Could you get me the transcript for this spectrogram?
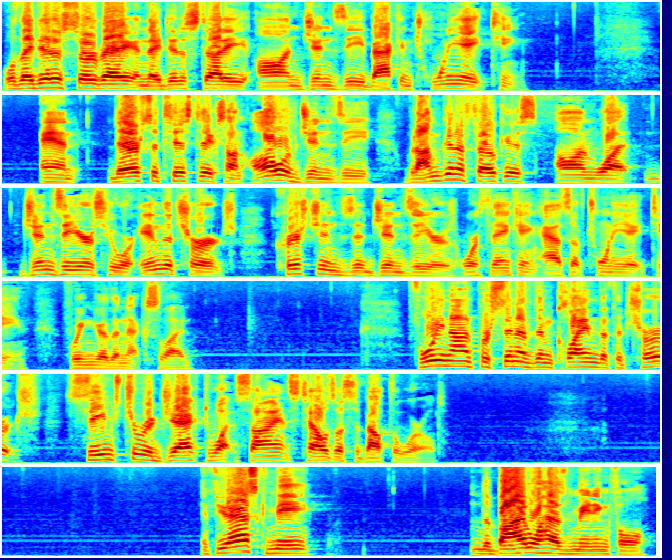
Well they did a survey and they did a study on gen z back in 2018 and there are statistics on all of gen z but i'm going to focus on what gen zers who are in the church christian gen zers were thinking as of 2018 if we can go to the next slide. 49% of them claim that the church seems to reject what science tells us about the world. If you ask me, the Bible has meaningful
